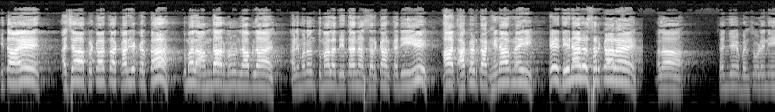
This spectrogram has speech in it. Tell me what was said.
इथं आहेत. अशा प्रकारचा कार्यकर्ता तुम्हाला आमदार म्हणून लाभलाय. आणि म्हणून तुम्हाला देताना सरकार कधीही हात आकडता घेणार नाही. हे देणार सरकार आहे. मला संजय बनसोडेने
